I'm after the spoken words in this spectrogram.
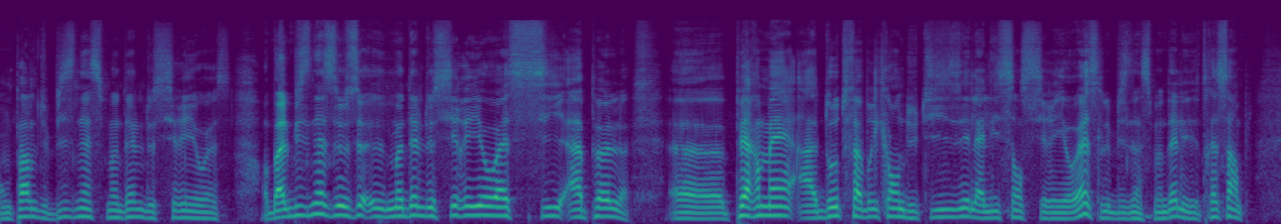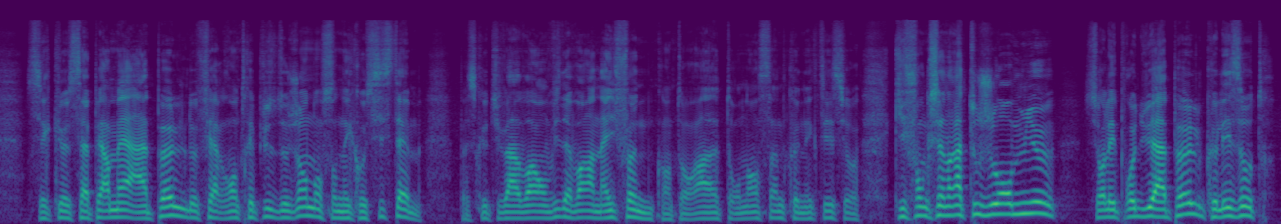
On parle du business model de Siri OS. Oh, bah, le business euh, model de Siri OS, si Apple euh, permet à d'autres fabricants d'utiliser la licence Siri OS, le business model il est très simple. C'est que ça permet à Apple de faire rentrer plus de gens dans son écosystème. Parce que tu vas avoir envie d'avoir un iPhone quand tu auras ton enceinte connectée sur... qui fonctionnera toujours mieux sur les produits Apple que les autres.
